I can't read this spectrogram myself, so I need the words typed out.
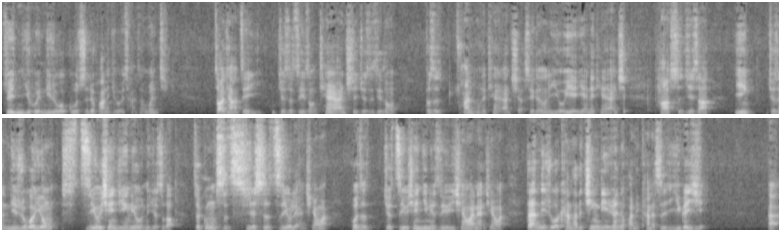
所以你就会，你如果估值的话，你就会产生问题。照讲，这就是这种天然气，就是这种不是传统的天然气啊，是这种油页岩的天然气，它实际上。因就是你如果用自由现金流，你就知道这公司其实只有两千万，或者就自由现金流只有一千万、两千万。但你如果看它的净利润的话，你看的是一个亿，哎，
